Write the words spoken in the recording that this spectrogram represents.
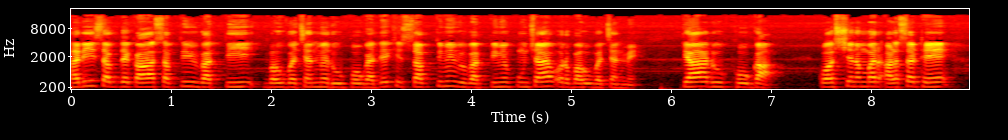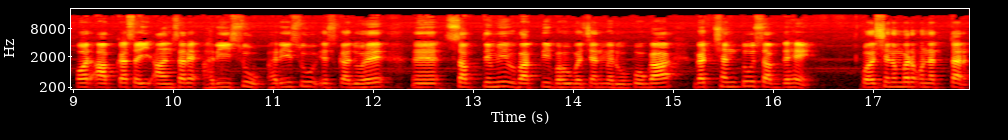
हरी शब्द का सप्तमी विभक्ति बहुवचन में रूप होगा। देखिए, सप्तमी विभक्ति में पूछा है और बहुवचन में। क्या रूप होगा? क्वेश्चन नंबर अड़सठ है और आपका सही आंसर है हरीसु। हरीसु इसका जो है सप्तमी विभक्ति बहुवचन में रूप होगा। गच्छंतु शब्द है। क्वेश्चन नंबर उनहत्तर।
